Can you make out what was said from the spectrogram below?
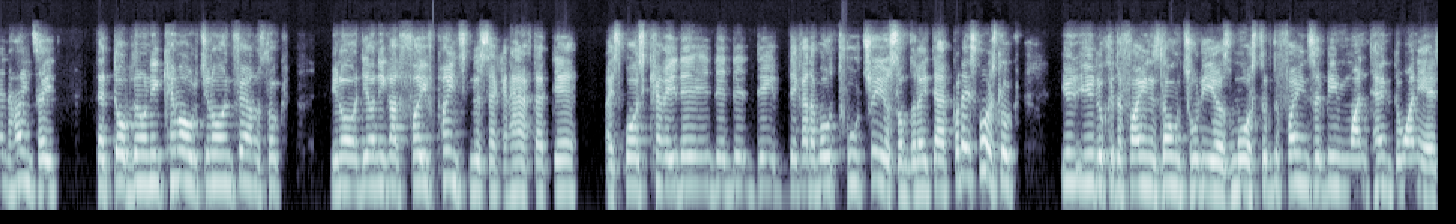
in hindsight, that Dublin only came out, you know, in fairness, look, you know, they only got five points in the second half that day. I suppose Kerry, they, they, they, they got about 2 3 or something like that. But I suppose, look, you, you look at the finals down through the years, most of the finals have been 110 to 1 8,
